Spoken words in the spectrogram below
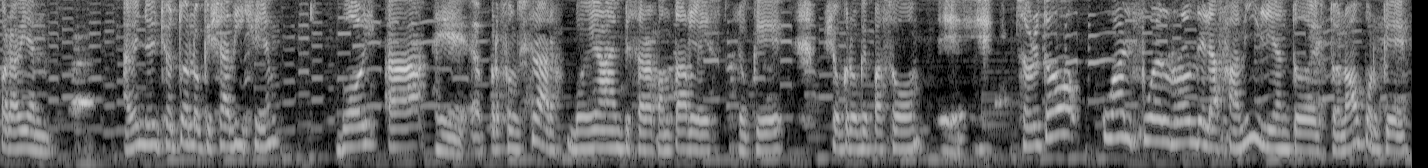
ahora bien, habiendo dicho todo lo que ya dije, voy eh, a, profundizar, voy a empezar a contarles lo que yo creo que pasó, eh, sobre todo cuál fue el rol de la familia en todo esto, ¿no? Porque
